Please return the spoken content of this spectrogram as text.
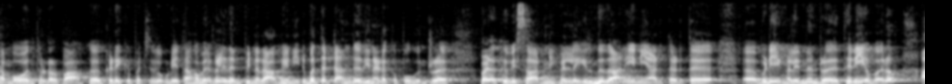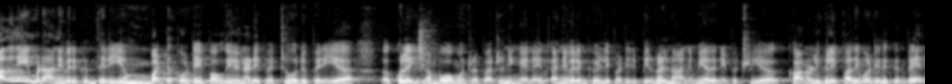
சம்பவம் தொடர்பாக கிடைக்கப்பட்டிருக்கக்கூடிய தகவல்கள். இதன் பின்னராக இனி இருபத்தெட்டாம் தேதி நடக்கப் போகின்ற வழக்கு விசாரணைகளில் இருந்துதான் இனி அடுத்தடுத்த விடயங்கள் என்னன்றது தெரிய வரும். அதனையும் விட அனைவருக்கும் தெரியும் வட்டுக்கோட்டை பகுதியில் நடைபெற்ற ஒரு பெரிய கொலை சம்பவம் ஒன்றை பற்றி நீங்கள் அனைவரும் கேள்விப்பட்டிருப்பீர்கள். நானுமே அதனை பற்றிய காணொளிகளை பதிவிட்டிருக்கின்றேன்.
